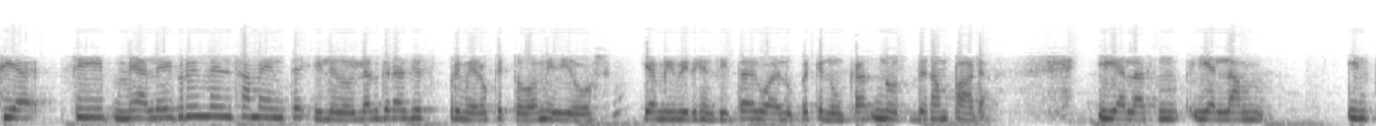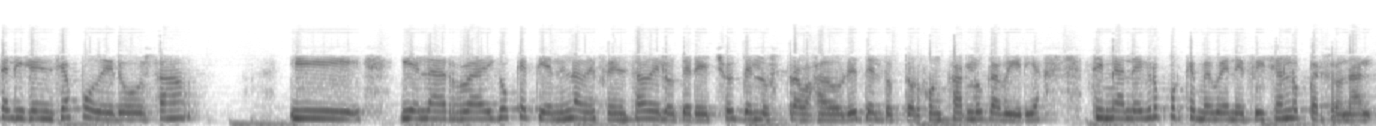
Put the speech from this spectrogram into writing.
Si, si me alegro inmensamente y le doy las gracias primero que todo a mi Dios y a mi Virgencita de Guadalupe que nunca nos desampara y a, las, y a la inteligencia poderosa y, el arraigo que tiene la defensa de los derechos de los trabajadores del doctor Juan Carlos Gaviria. Si me alegro porque me benefician lo personal,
